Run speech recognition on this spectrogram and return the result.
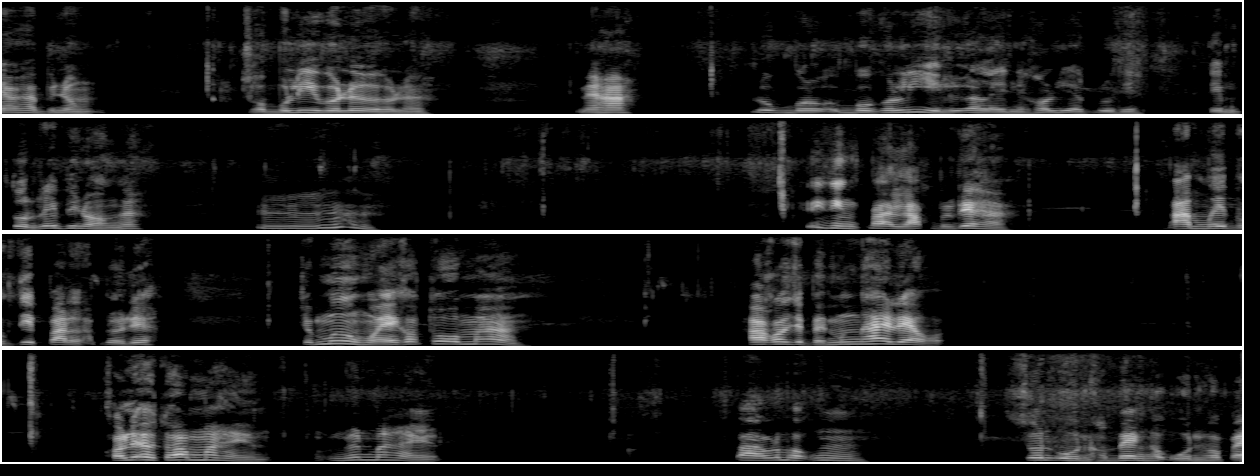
ยังค่ะพี่น้องสตรอเบอรี่เบลเลอร์เลยนะคะลูกโบโกลี่หรืออะไรเนี่ยเขาเรียกดูสิเต็มต้นเลยพี่น้องนะอืมที่จริงป้ารับเลยเด้ค่ะป้าเมย์ปกติป้ารับเลยเด้จะมือหวยเขาโทรมาถ้าเขาจะไปเมืองไทยแล้ว เขาเลยเอาทองมาให้เงินมาให้ป้าก็บอก อืม ส่วนโอนเขาแบ่งเขาโอนเขาไป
